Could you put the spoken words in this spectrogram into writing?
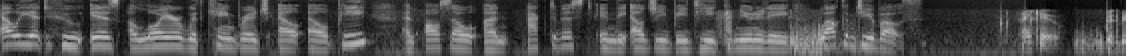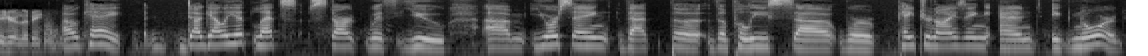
Elliott, who is a lawyer with Cambridge LLP and also an activist in the LGBT community. Welcome to you both. Thank you. Good to be here, Libby. Okay. Doug Elliott, let's start with you. Um, you're saying that the, the police uh, were patronizing and ignored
